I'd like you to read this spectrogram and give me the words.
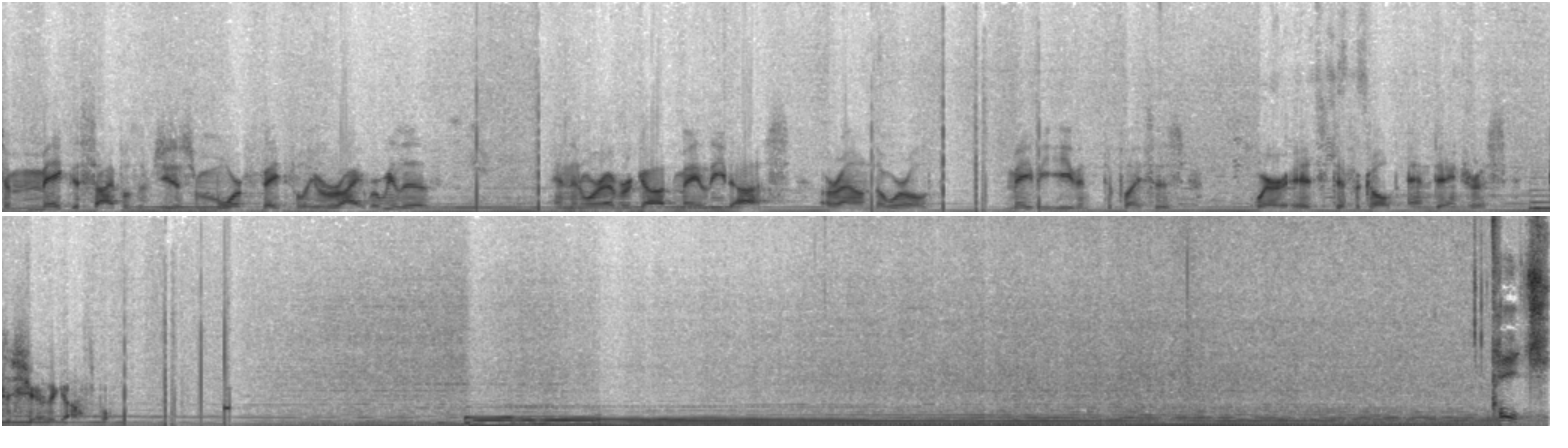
to make disciples of Jesus more faithfully right where we live and then wherever God may lead us around the world, maybe even to places where it's difficult and dangerous to share the gospel. Cults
